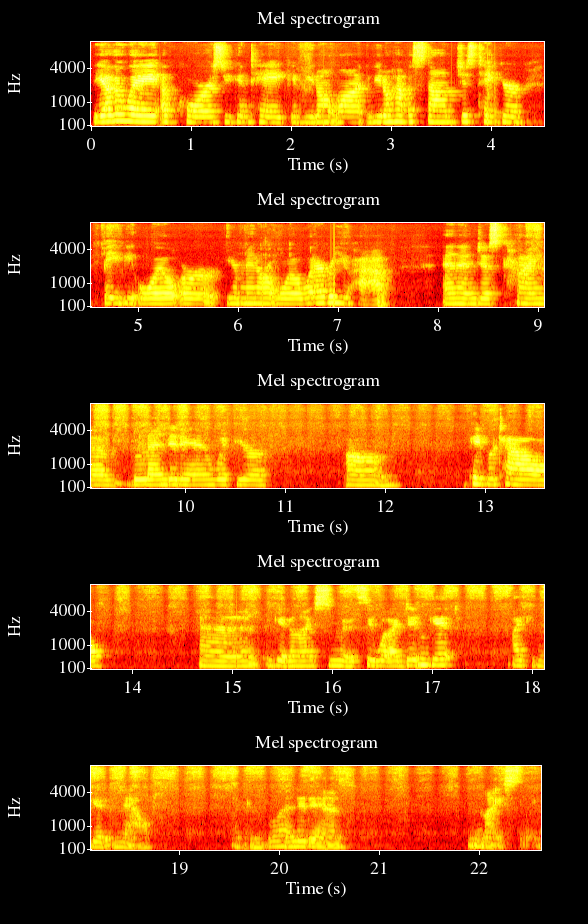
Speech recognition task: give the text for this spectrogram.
The other way, of course, you can take if you don't want if you don't have a stump, just take your baby oil or your mineral oil, whatever you have, and then just kind of blend it in with your um, paper towel and get a nice smooth. See what I didn't get? I can get it now. I can blend it in nicely.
